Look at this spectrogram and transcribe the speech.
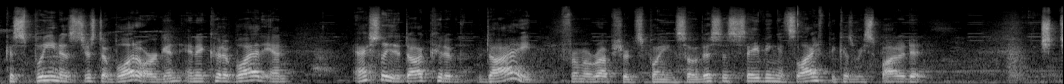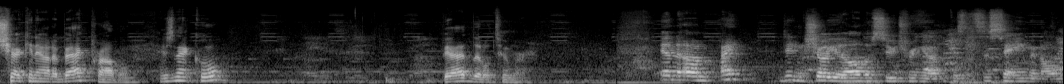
because spleen is just a blood organ and it could have bled and actually the dog could have died from a ruptured spleen. So this is saving its life because we spotted it ch checking out a back problem. Isn't that cool? Bad little tumor. And um, I didn't show you all the suturing up because it's the same in all the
